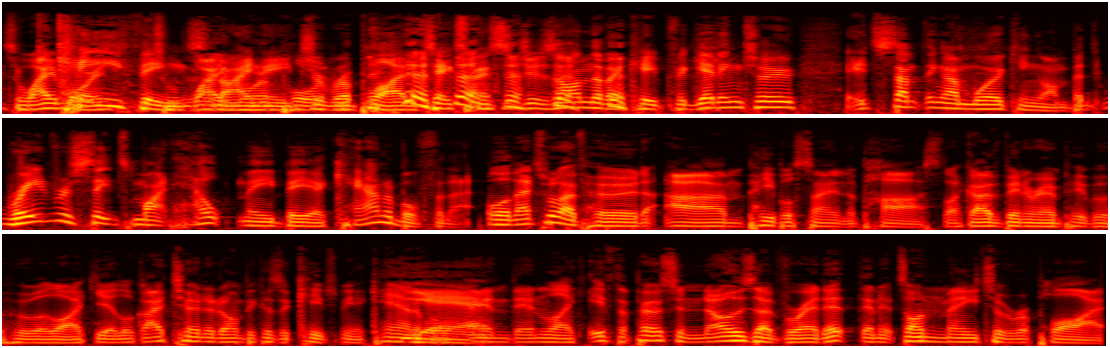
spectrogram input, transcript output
It's way key more- it's things way that I need to reply to text messages on that I keep forgetting to. It's something I'm working on, but read receipts might help me be accountable for that. Well, that's what I've heard um, people say in the past. Like, I've been around people who are like, yeah, look, I turn it on because it keeps me accountable. Yeah. And then, like, if the person knows I've read it, then it's on me to reply.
